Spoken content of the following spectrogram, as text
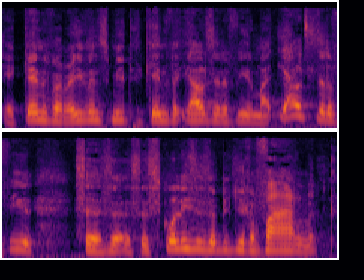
ek ken vir Ravensmeet, ek ken vir Elsies rivier, maar Elsies rivier se se se skollies is 'n bietjie gevaarlik.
